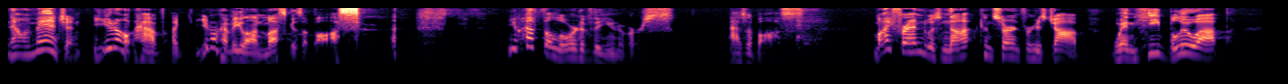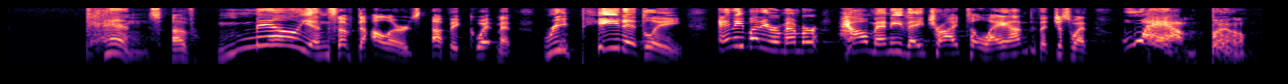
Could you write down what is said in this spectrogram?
Now imagine you don't have a, you don't have Elon Musk as a boss. you have the Lord of the universe as a boss. My friend was not concerned for his job when he blew up tens of millions of dollars of equipment repeatedly. Anybody remember how many they tried to land that just went wham, boom?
